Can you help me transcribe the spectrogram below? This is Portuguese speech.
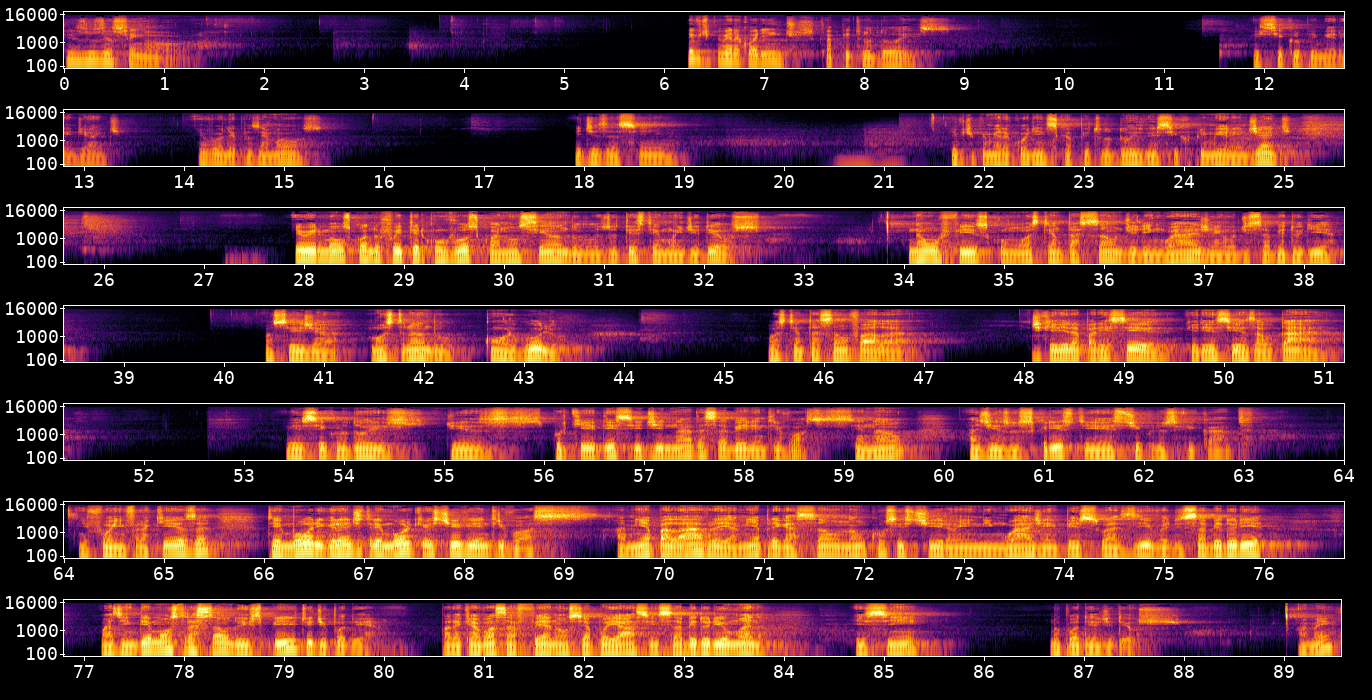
Jesus é o Senhor. Livro de 1 Coríntios, capítulo 2, versículo 1 em diante. Eu vou ler para os irmãos. E diz assim: Livro de 1 Coríntios, capítulo 2, versículo 1 em diante. Eu, irmãos, quando fui ter convosco anunciando-vos o testemunho de Deus, não o fiz com ostentação de linguagem ou de sabedoria, ou seja, mostrando com orgulho. Ostentação fala de querer aparecer, querer se exaltar. Versículo 2 diz: porque decidi nada saber entre vós, senão a Jesus Cristo e este crucificado. E foi em fraqueza, temor e grande tremor que eu estive entre vós. A minha palavra e a minha pregação não consistiram em linguagem persuasiva de sabedoria, mas em demonstração do Espírito e de poder, para que a vossa fé não se apoiasse em sabedoria humana, e sim no poder de Deus. Amém?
